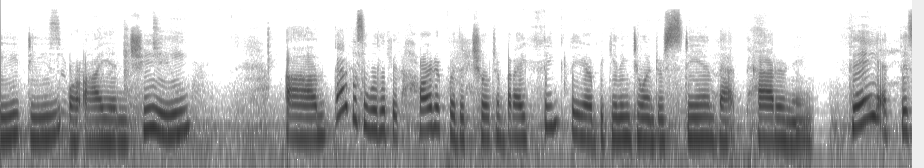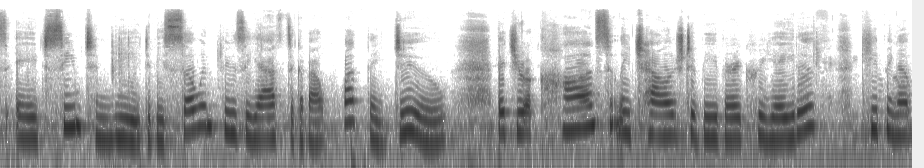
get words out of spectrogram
ed or ing. Um, that was a little bit harder for the children, but I think they are beginning to understand that patterning. They, at this age, seem to me to be so enthusiastic about what they do that you're constantly challenged to be very creative, keeping up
